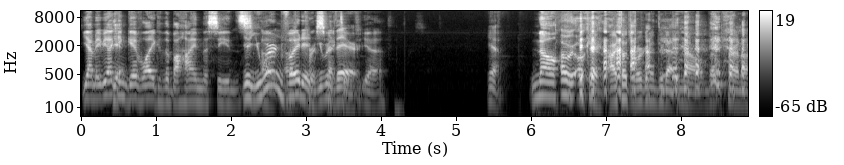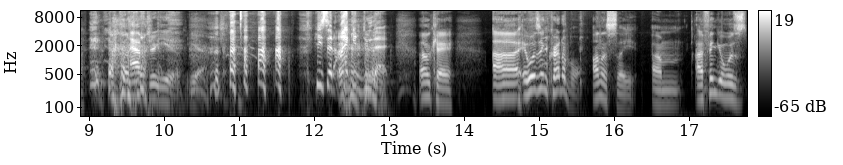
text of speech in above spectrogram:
yeah, maybe I yeah. can give like the behind the scenes. Yeah, you were uh, invited. you were there. Yeah. Yeah. No. Oh, okay. I thought you were gonna do that now, but fair enough. After you, yeah. He said, "I can do that." okay, uh, it was incredible. honestly, um, I think it was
